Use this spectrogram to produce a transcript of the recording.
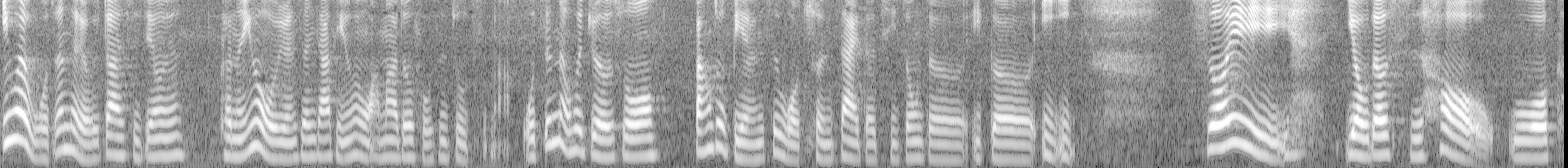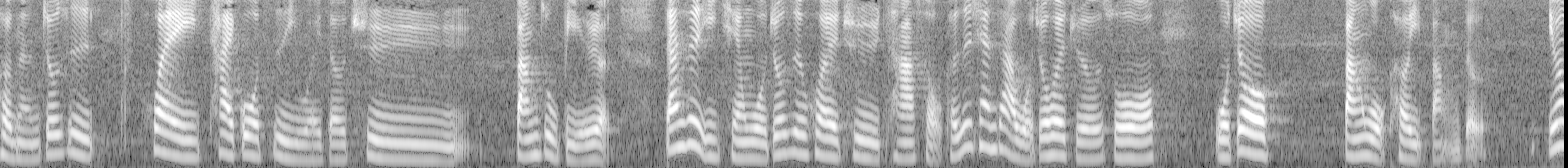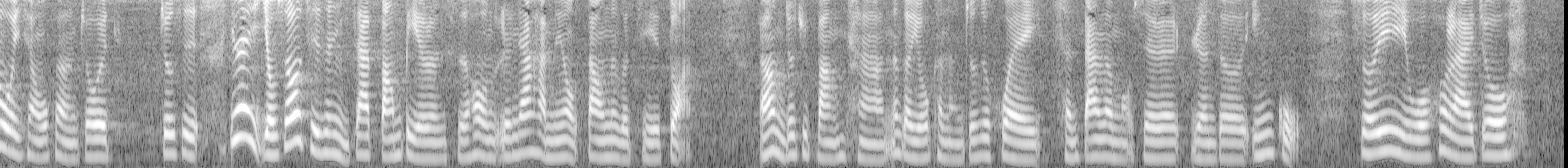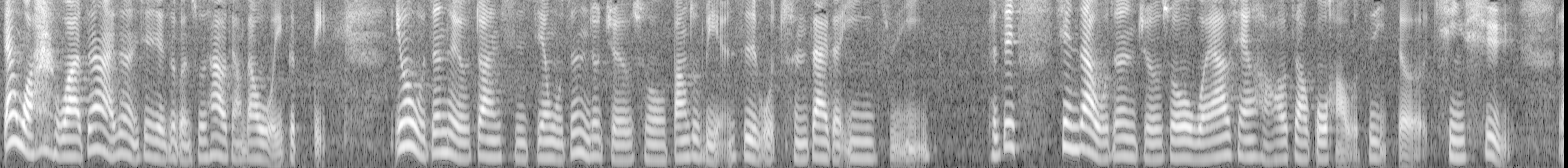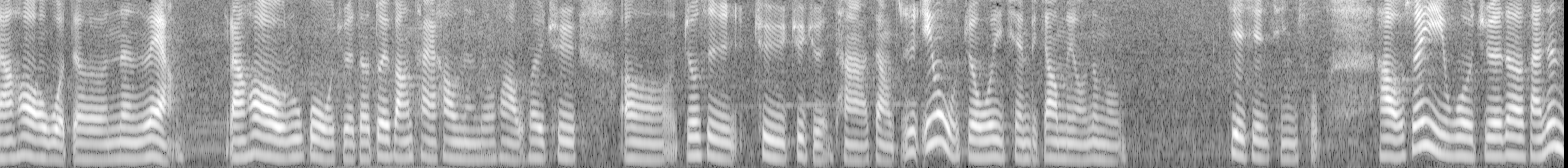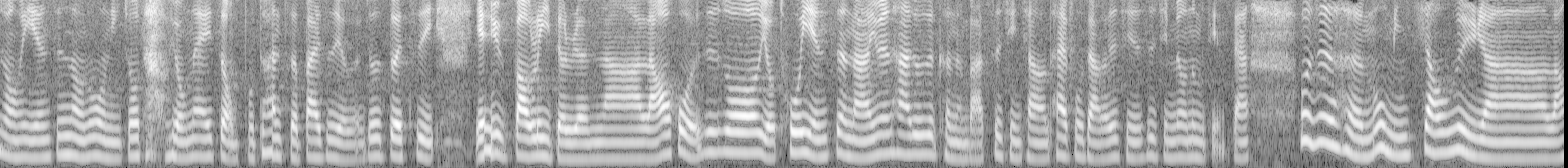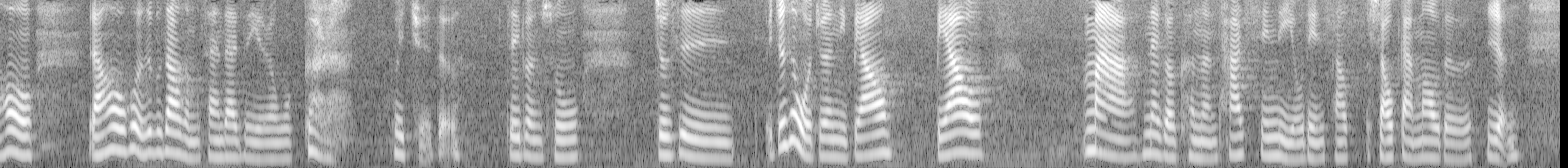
因为我真的有一段时间，可能因为我原生家庭，因为我阿嬷都是佛事住持嘛，我真的会觉得说，帮助别人是我存在的其中的一个意义。所以有的时候，我可能就是会太过自以为的去帮助别人。但是以前我就是会去插手，可是现在我就会觉得说，我就帮我可以帮的，因为我以前我可能就会，就是因为有时候其实你在帮别人时候，人家还没有到那个阶段，然后你就去帮他，那个有可能就是会承担了某些人的因果，所以我后来就，但我我真的还是很谢谢这本书，他有讲到我一个点。因为我真的有段时间，我真的就觉得说帮助别人是我存在的意义之一。可是现在我真的觉得说，我要先好好照顾好我自己的情绪，然后我的能量，然后如果我觉得对方太耗能的话，我会去呃，就是去拒绝他这样子，因为我觉得我以前比较没有那么界限清楚。好，所以我觉得，反正总而言之呢，如果你周遭 有那一种不断责备自己的人，就是对自己言语暴力的人啦，然后或者是说有拖延症啊，因为他就是可能把事情想得太复杂，可是其实事情没有那么简单，或者是很莫名焦虑啊，然后，然后或者是不知道怎么善待自己的人，我个人会觉得这本书就是，就是我觉得你不要不要。骂那个可能他心里有点小小感冒的人，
